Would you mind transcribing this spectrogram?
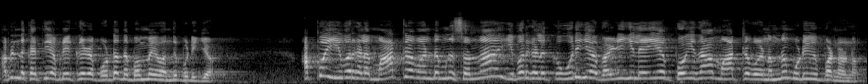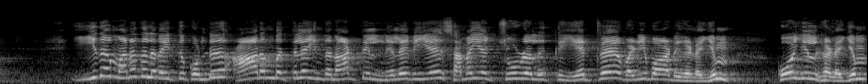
அப்படின்னு இந்த கத்தியை அப்படியே கீழே போட்டு அந்த பொம்மையை வந்து பிடிக்கும். அப்போ இவர்களை மாற்ற வேண்டும்னு சொன்னால் இவர்களுக்கு உரிய வழியிலேயே போய் தான் மாற்ற வேணும்னு முடிவு பண்ணணும். இதை மனதில் வைத்துக்கொண்டு ஆரம்பத்தில் இந்த நாட்டில் நிலவிய சமயச் சூழலுக்கு ஏற்ற வழிபாடுகளையும் கோயில்களையும்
